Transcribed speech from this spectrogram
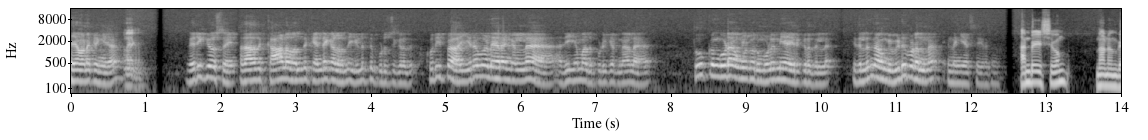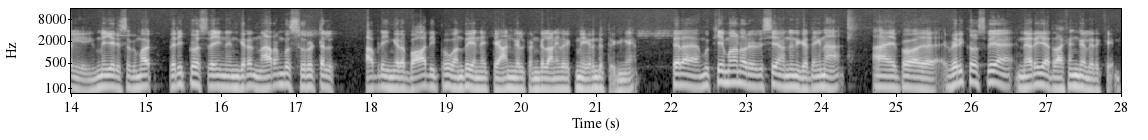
ஐயா வணக்கங்கய்யா. வணக்கம். வெரிகோஸ் வெயின் அதாவது காலை வந்து கெண்டைக்கால் வந்து இழுத்து பிடிச்சிக்கிறது. குறிப்பாக இரவு நேரங்களில் அதிகமாக அது பிடிக்கிறதுனால தூக்கம் கூட அவங்களுக்கு ஒரு முழுமையாக இருக்கிறது இல்லை இதுலேருந்து அவங்க விடுபடணும்னா என்னங்கய்யா செய்கிறது அன்பே சிவம் நான் உங்கள் மேயரி சுகுமார். வெரிகோஸ் வெயின் என்கிற நரம்பு சுருட்டல் அப்படிங்கிற பாதிப்பு வந்து இன்னைக்கு ஆண்கள் பெண்கள் அனைவருக்குமே இருந்துட்டு இருக்குங்க இதில் முக்கியமான ஒரு விஷயம் என்னன்னு கேட்டிங்கன்னா இப்போ வெரிகோஸ்லேயே நிறைய ரகங்கள் இருக்குது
